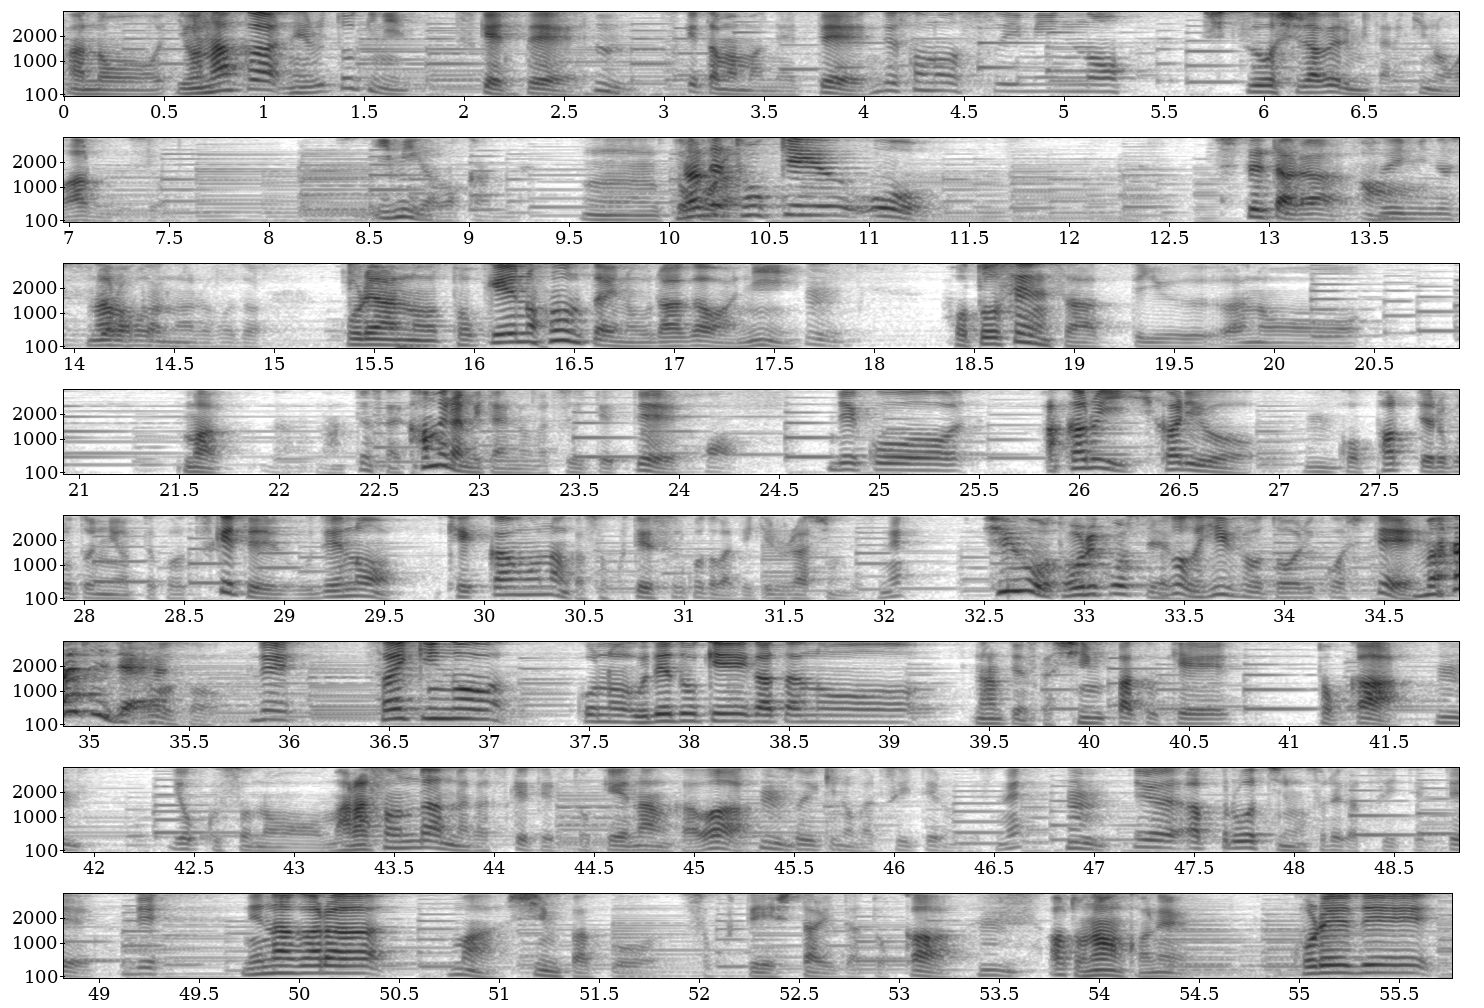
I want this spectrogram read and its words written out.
あの、夜中寝るときにつけて、うんつけたまま寝て、で、その睡眠の質を調べるみたいな機能があるんですよ。意味が分かんないうーんとなんで時計をしてたら睡眠の質なるほど、が分かんないなるほど。これ、あの、時計の本体の裏側に、うんフォトセンサーっていう、あのまあ、なんていうんですかね、カメラみたいなのがついてて、はで、こう、明るい光をうん。こうパッてやることによって、こうつけてる腕の血管をなんか測定することができるらしいんですね。皮膚を通り越してそうそう、皮膚を通り越して、マジで？そうそう。で、最近のこの腕時計型の、なんていうんですか、心拍計とか、うん。よくそのマラソンランナーがつけてる時計なんかは、うん。そういう機能がついてるんですね。うん。で、Apple Watch にもそれがついてて、で、寝ながら、まあ、心拍を測定したりだとか、うんあとなんかね、これで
